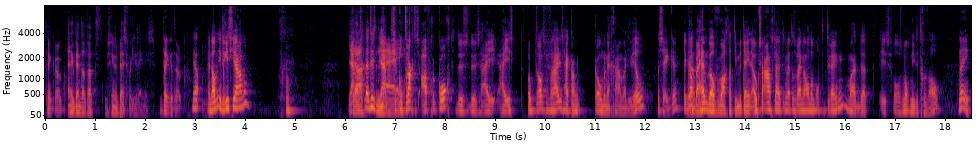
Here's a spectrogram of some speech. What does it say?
Denk ik ook. En ik denk dat dat misschien het beste voor iedereen is. Denk het ook. En dan Idrissi halen? ja, Ja, dat, dat is, ja, nee. zijn contract is afgekocht. Dus, dus hij, hij is ook transfervrij. Dus hij kan komen en gaan waar hij wil. Zeker. Ik ja. had bij hem wel verwacht dat hij meteen ook zou aansluiten... met als Wijnaldum op de training. Maar dat is volgens nog niet het geval. Nee,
